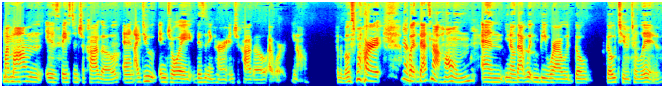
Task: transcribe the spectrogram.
My mm-hmm. mom is based in Chicago, and I do enjoy visiting her in Chicago at work, you know, for the most part. Yeah. But that's not home, and you know that wouldn't be where I would go go to to live.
